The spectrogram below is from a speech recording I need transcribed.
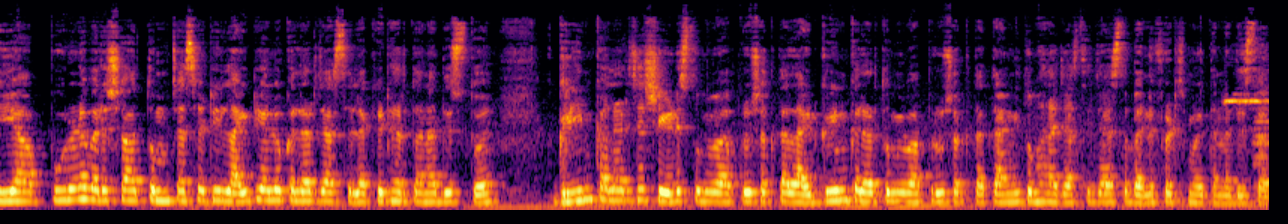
या पूर्ण वर्षात तुमच्यासाठी लाइट येलो कलर जास्त लकी ठरताना दिसतोय. ग्रीन कलरचे शेड्स तुम्ही वापरू शकता लाइट ग्रीन कलर तुम्ही वापरू शकता त्याने तुम्हाला जास्तीत जास्त बेनिफिट्स मिळताना दिसतात.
